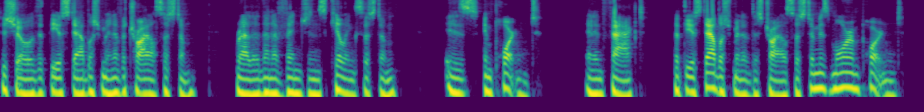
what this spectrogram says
to show that the establishment of a trial system, rather than a vengeance killing system, is important, and in fact, that the establishment of this trial system is more important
